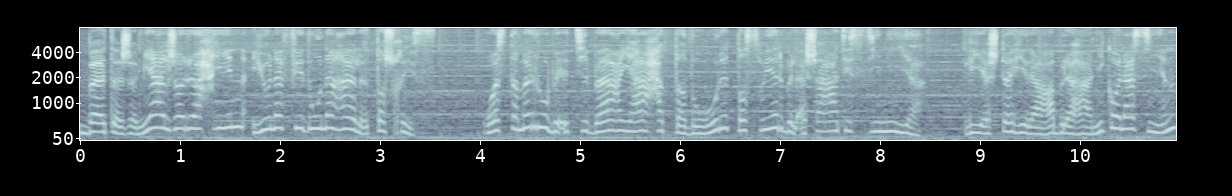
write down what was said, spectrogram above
بات جميع الجراحين ينفذونها للتشخيص واستمروا باتباعها حتى ظهور التصوير بالأشعة السينية ليشتهر عبرها نيكولاسين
